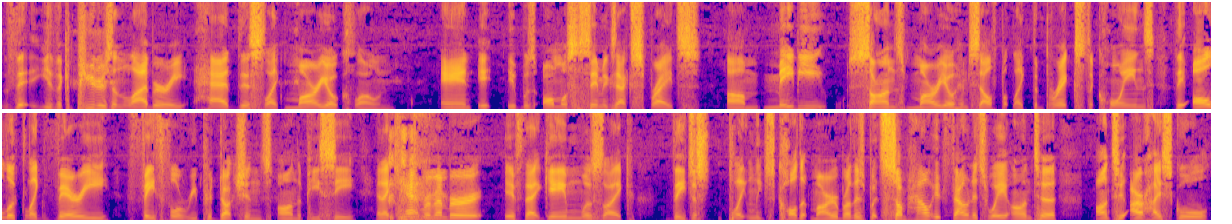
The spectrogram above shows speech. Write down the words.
the the computers in the library had this like Mario clone, and it it was almost the same exact sprites. Um, maybe Sans Mario himself, but like the bricks, the coins, they all looked like very faithful reproductions on the PC. And I can't remember if that game was like they just blatantly just called it Mario Brothers, but somehow it found its way onto onto our high school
